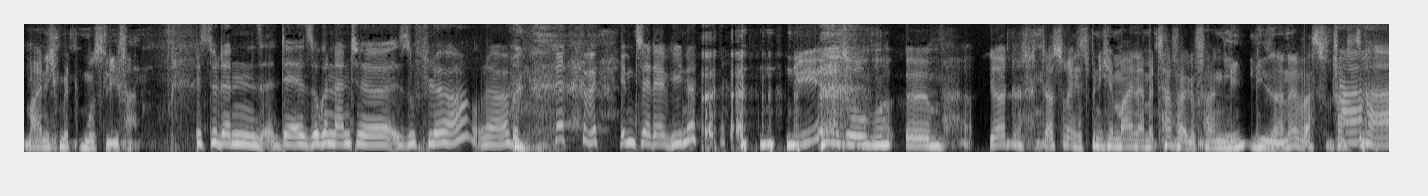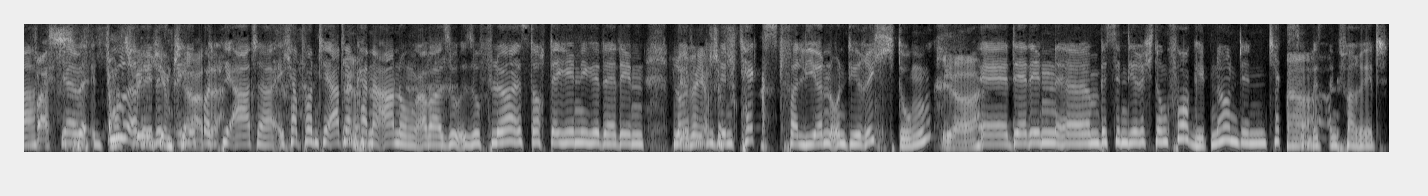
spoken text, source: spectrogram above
meine ich mit muss liefern. Bist du denn der sogenannte Souffleur oder hinter der Bühne? Nee, also ähm, ja, da hast du recht. Jetzt bin ich in meiner Metapher gefangen, Lisa. Ne? Was, was, Aha. was, ja, was will ich im Theater? Von Theater. Ich habe von Theater ja. keine Ahnung, aber Souffleur ist doch derjenige, der den Leuten, der die den Text verlieren und die Richtung, ja. äh, der den äh, ein bisschen die Richtung vorgibt ne? und den Text so ein bisschen verrät.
